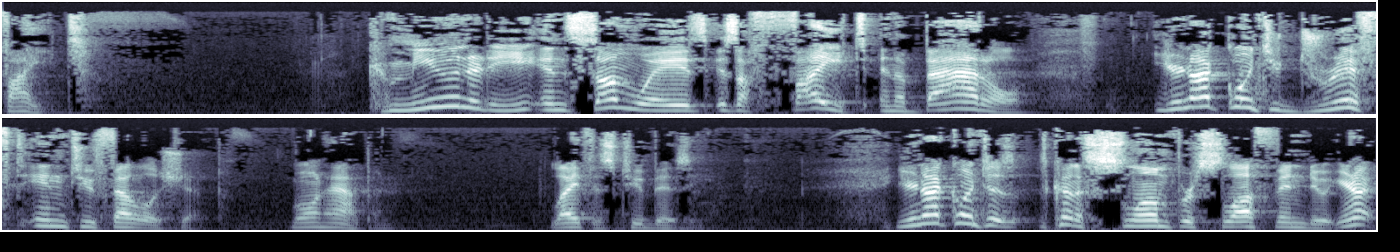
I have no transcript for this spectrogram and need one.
fight. Community, in some ways, is a fight and a battle. You're not going to drift into fellowship. Won't happen. Life is too busy. You're not going to kind of slump or slough into it. You're not,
